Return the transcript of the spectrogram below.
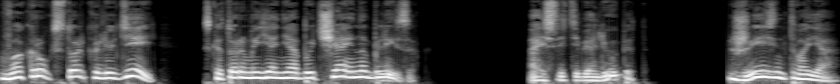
Вокруг столько людей, с которыми я необычайно близок. А если тебя любят, жизнь твоя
